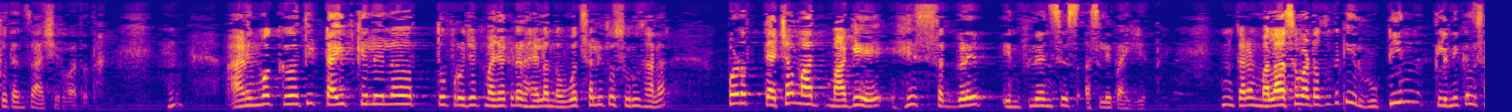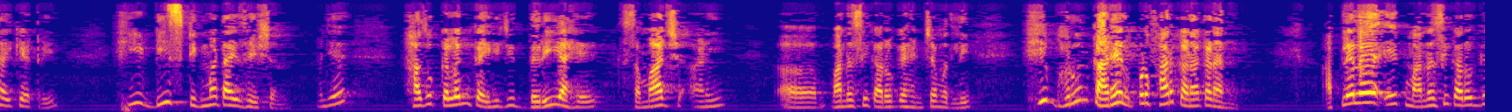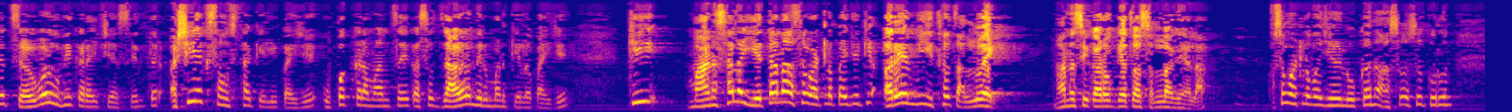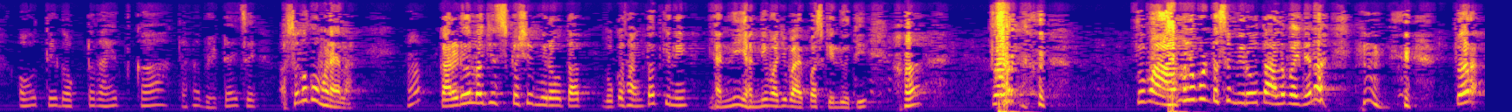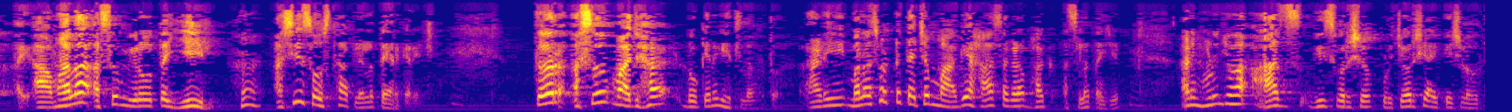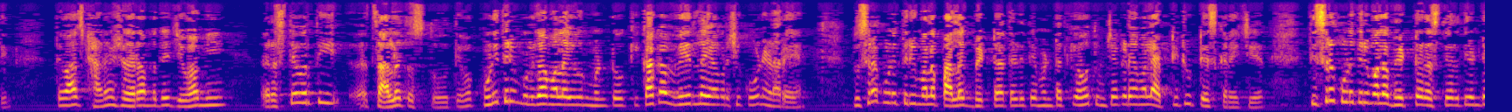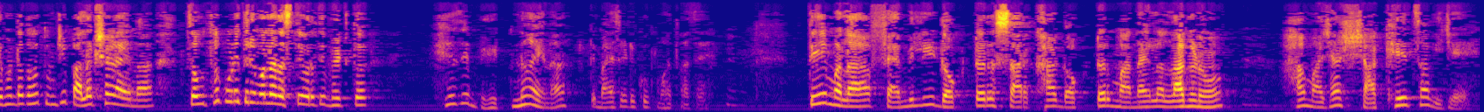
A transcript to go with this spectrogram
तो त्यांचा आशीर्वाद होता. आणि मग ती टाईप केलेलं तो प्रोजेक्ट माझ्याकडे राहिला नव्वद साली तो सुरू झाला. पण त्याच्या मा- मागे हे सगळे इन्फ्लुएन्सेस असले पाहिजेत. कारण मला असं वाटत होतं की रुटीन क्लिनिकल सायकियाट्री ही डिस्टिग्मटायझेशन म्हणजे हा जो कलंक आहे ही जी दरी आहे समाज आणि मानसिक आरोग्य ह्यांच्यामधली ही भरून काढेल पण फार कणाकणाने. आपल्याला एक मानसिक आरोग्य चळवळ उभी करायची असेल तर अशी एक संस्था केली पाहिजे उपक्रमांचं एक असं जाळं निर्माण केलं पाहिजे की माणसाला येताना असं वाटलं पाहिजे की अरे मी इथं चाललोय मानसिक आरोग्याचा सल्ला घ्यायला. असं वाटलं पाहिजे लोकांना असं असं करून अहो ते डॉक्टर आहेत का? त्यांना भेटायचंय. असं नको म्हणायला. हा? कार्डिओलॉजिस्ट कसे मिरवतात? लोक सांगतात की नाही ह्यांनी ह्यांनी माझी बायपास केली होती. हा? तर तो मग आम्हाला पण तसं मिरवता आलं पाहिजे ना. तर आम्हाला असं मिरवता येईल अशी संस्था आपल्याला तयार करायची. तर असं माझ्या डोक्याने घेतलं होतं. आणि मला असं वाटतं त्याच्यामागे हा सगळा भाग असला पाहिजे. आणि म्हणून जेव्हा आज वीस वर्ष पुढच्या वर्षी आयपीएचला होतील तेव्हा आज ठाणे शहरामध्ये जेव्हा मी रस्त्यावरती चालत असतो तेव्हा कोणीतरी मुलगा मला येऊन म्हणतो की काका वेदला यावर्षी कोण येणार आहे? दुसरा कोणीतरी मला पालक भेटतात आणि ते म्हणतात की हो तुमच्याकडे आम्हाला ऍप्टिट्यूड टेस्ट करायची आहे तिसरं कोणीतरी मला भेटतं रस्त्यावरती आणि ते म्हणतात हो तुमची पालकशाळा आहे ना चौथं कोणीतरी मला रस्त्यावरती भेटतं. हे जे भेटणं आहे ना ते माझ्यासाठी खूप महत्वाचं आहे. ते मला फॅमिली डॉक्टर सारखा डॉक्टर मानायला लागणं हा माझ्या शाखेचा विजय आहे.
